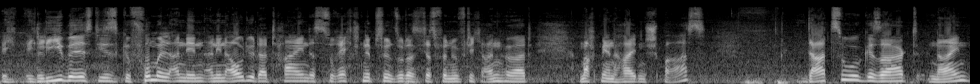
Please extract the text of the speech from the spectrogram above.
Ich, ich, liebe es, dieses Gefummel an den, an den Audiodateien, das zurechtschnipseln, so dass sich das vernünftig anhört, macht mir einen Heiden Spaß. Dazu gesagt, nein,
